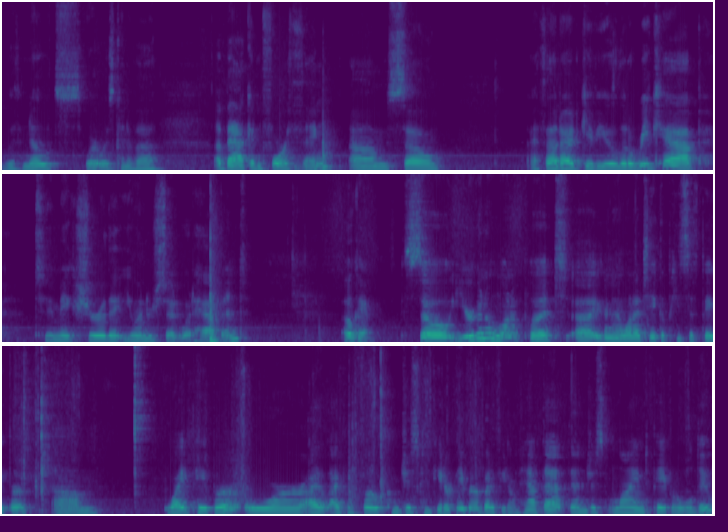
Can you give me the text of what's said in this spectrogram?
with notes where it was kind of a, a back and forth thing. Um, so I thought I'd give you a little recap to make sure that you understood what happened. Okay, so you're going to want to put, uh, you're going to want to take a piece of paper, um, white paper, or I, I prefer com just computer paper, but if you don't have that, then just lined paper will do.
